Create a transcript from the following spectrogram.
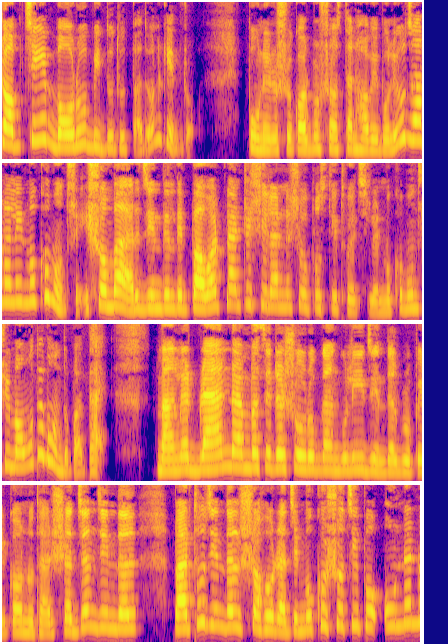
সবচেয়ে বড় বিদ্যুৎ উৎপাদন কেন্দ্র। পনেরোশো কর্মসংস্থান হবে বলেও জানালেন মুখ্যমন্ত্রী। সোমবার জিন্দেলদের পাওয়ার প্ল্যান্টের শিলান্যাসে উপস্থিত হয়েছিলেন মুখ্যমন্ত্রী মমতা বন্দ্যোপাধ্যায়। বাংলার ব্র্যান্ড অ্যাম্বাসেডর সৌরভ গাঙ্গুলি, জিন্দাল গ্রুপের কর্ণধার সজ্জন জিন্দাল, পার্থ জিন্দাল সহ রাজ্যের মুখ্য সচিব ও অন্যান্য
